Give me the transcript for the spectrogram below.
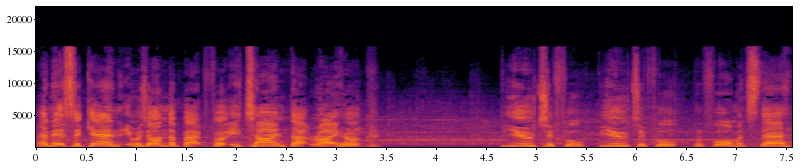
And it's again, it was on the back foot. He timed that right hook. Beautiful, beautiful performance there.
